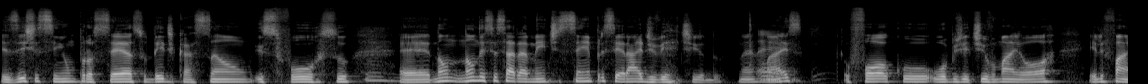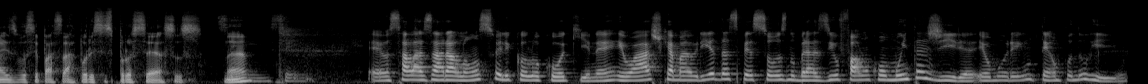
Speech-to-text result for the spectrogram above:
Existe sim um processo, dedicação, esforço. Uhum. É, não, não necessariamente sempre será divertido, né? É. Mas o foco, o objetivo maior, ele faz você passar por esses processos, sim, né? Sim. É, o Salazar Alonso ele colocou aqui, né? Eu acho que a maioria das pessoas no Brasil falam com muita gíria. Eu morei um tempo no Rio,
